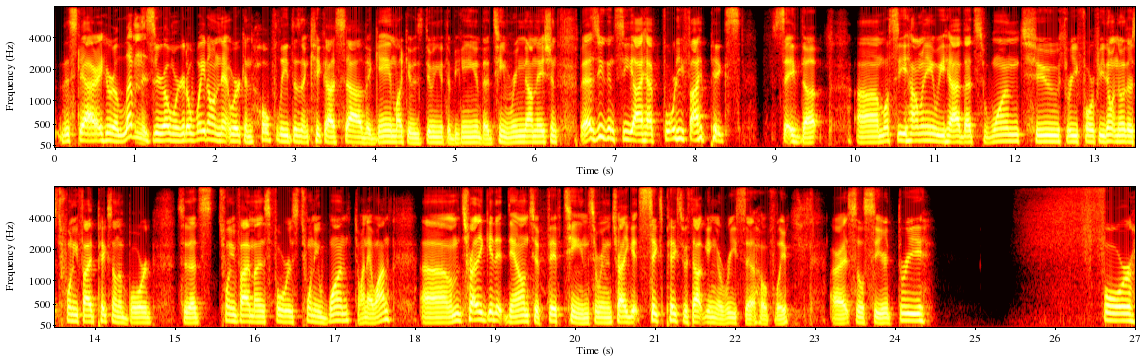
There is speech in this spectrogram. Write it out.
this guy right here 11 to 0 we're going to wait on network and hopefully it doesn't kick us out of the game like it was doing at the beginning of the team ring domination but as you can see i have 45 picks saved up. Um, let's see how many we have. That's one, two, three, four. If you don't know, there's 25 picks on the board. So that's 25 minus 4 is 21. 21. Um, I'm going to try to get it down to 15. So we're going to try to get six picks without getting a reset, hopefully. All right, so let's see here. Three, four,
